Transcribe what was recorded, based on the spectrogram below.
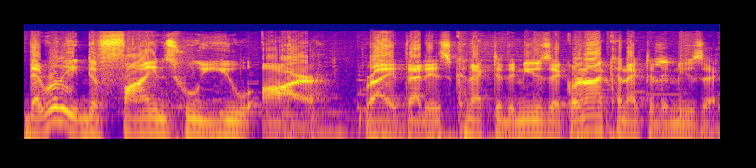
that really defines who you are? Right, that is connected to music or not connected to music?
